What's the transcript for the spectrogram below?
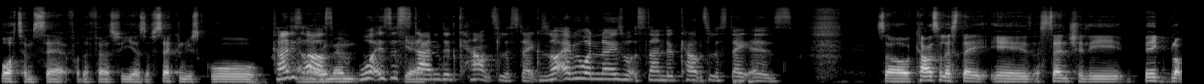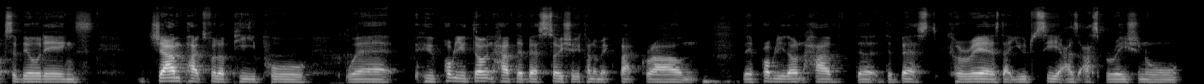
bottom set for the first few years of secondary school. Can I just ask, I remember, what is a standard yeah. council estate? Because not everyone knows what standard council estate is. So, council estate is essentially big blocks of buildings, jam packed full of people where who probably don't have the best socioeconomic background they probably don't have the the best careers that you'd see as aspirational.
